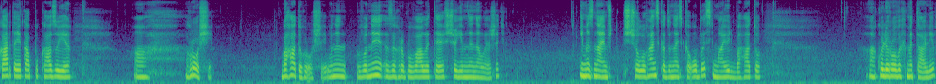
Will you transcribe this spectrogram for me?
карта, яка показує а, гроші. Багато грошей. Вони, вони заграбували те, що їм не належить. І ми знаємо, що Луганська, Донецька область мають багато кольорових металів,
